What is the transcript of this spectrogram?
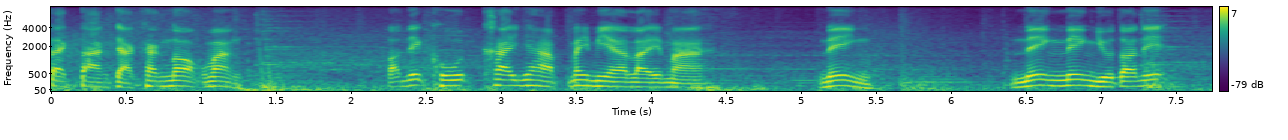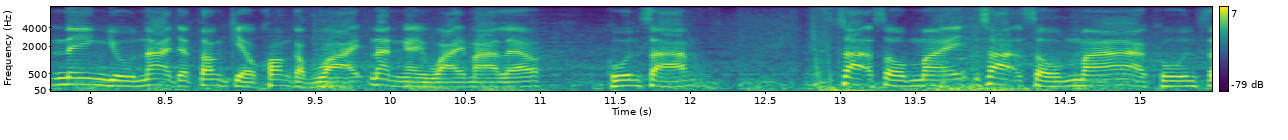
แตกต่างจากข้างนอกมั่ง ตอนนี้คูดขยับไม่มีอะไรมา นิ่ง นิ่งนิ่งอยู่ตอนนี้ นิ่งอยู่น่าจะต้องเกี่ยวข้องกับวายนั่นไงวายมาแล้ว คูณ 3 สะสมไหมสะสมมาคูณ 3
